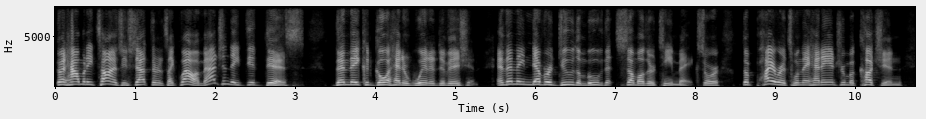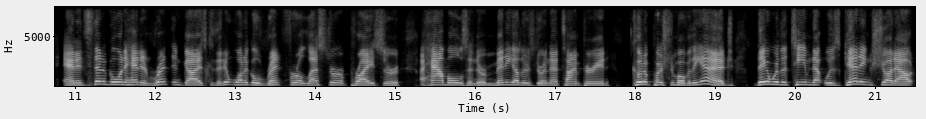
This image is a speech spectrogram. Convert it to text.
But how many times we've sat there and it's like, wow, imagine they did this, then they could go ahead and win a division. And then they never do the move that some other team makes. Or the Pirates when they had Andrew McCutchen, and instead of going ahead and renting guys because they didn't want to go rent for a Lester, a Price, or a Hamels, and there are many others during that time period, could have pushed them over the edge. They were the team that was getting shut out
